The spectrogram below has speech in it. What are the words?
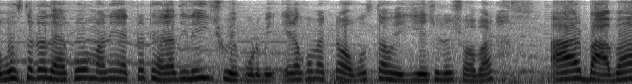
অবস্থাটা দেখো মানে একটা ঠেলা দিলেই শুয়ে পড়বে। এরকম একটা অবস্থা হয়ে গিয়েছিল সবার। আর বাবা,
